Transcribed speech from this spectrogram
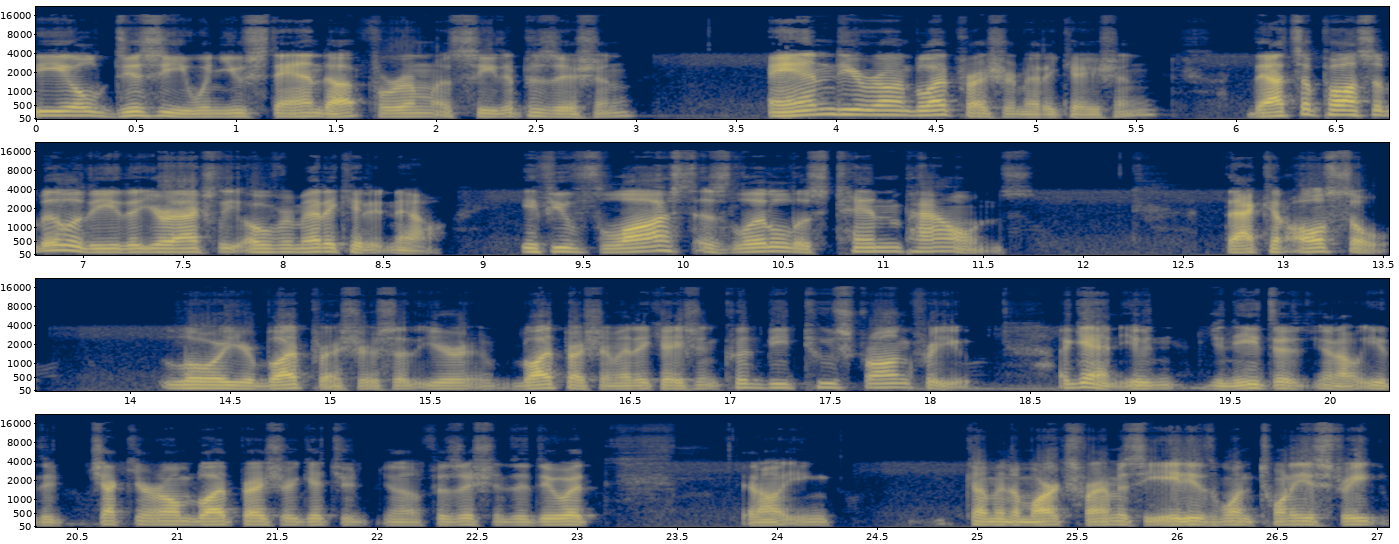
feel dizzy when you stand up from a seated position, and you're on blood pressure medication, that's a possibility that you're actually over medicated now if you've lost as little as 10 pounds, that can also lower your blood pressure so that your blood pressure medication could be too strong for you. Again, you you need to, you know, either check your own blood pressure, get your, you know, physician to do it. You know, you can come into Mark's Pharmacy, 80th 120th Street.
